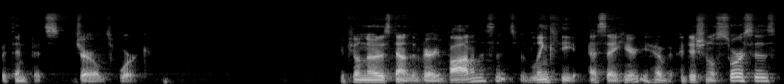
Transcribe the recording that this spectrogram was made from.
within Fitzgerald's work. If you'll notice down at the very bottom, it's a lengthy essay here. You have additional sources,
